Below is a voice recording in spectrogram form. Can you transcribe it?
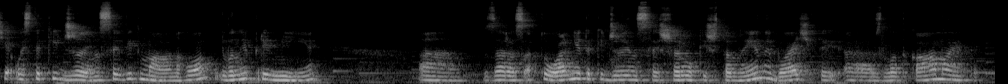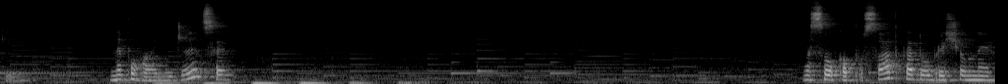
Ще ось такі джинси від Манго. Вони прямі. Зараз актуальні такі джинси, широкі штанини, бачите, з латками такі непогані джинси. Висока посадка, добре, що в них.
